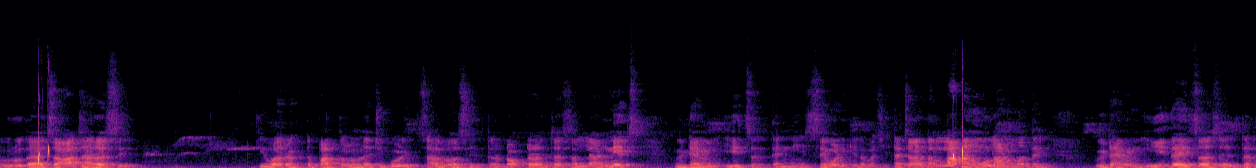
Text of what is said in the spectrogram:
हृदयाचा आजार असेल किंवा रक्त पातळ होण्याची गोळी चालू असेल तर डॉक्टरांच्या सल्ल्यानेच व्हिटॅमिन e ईचं त्यांनी सेवन केलं पाहिजे. त्याच्यानंतर लहान मुलांमध्ये व्हिटॅमिन ई द्यायचं असेल तर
